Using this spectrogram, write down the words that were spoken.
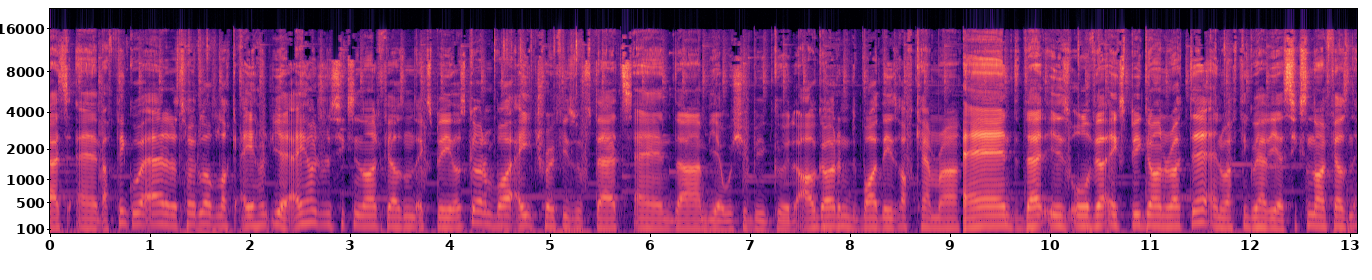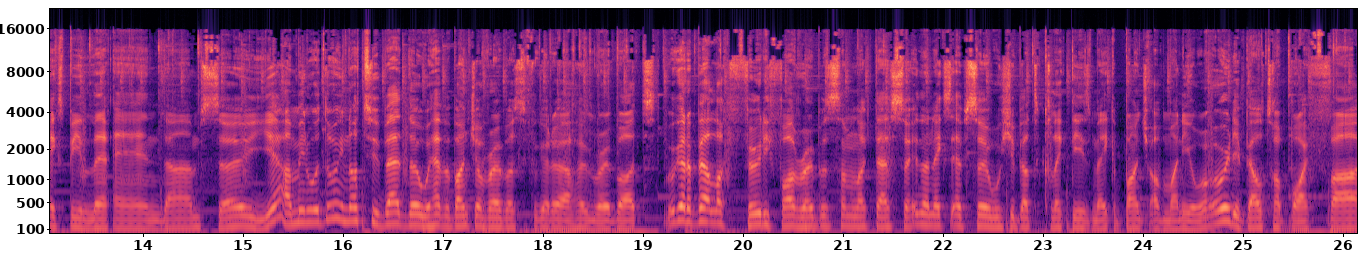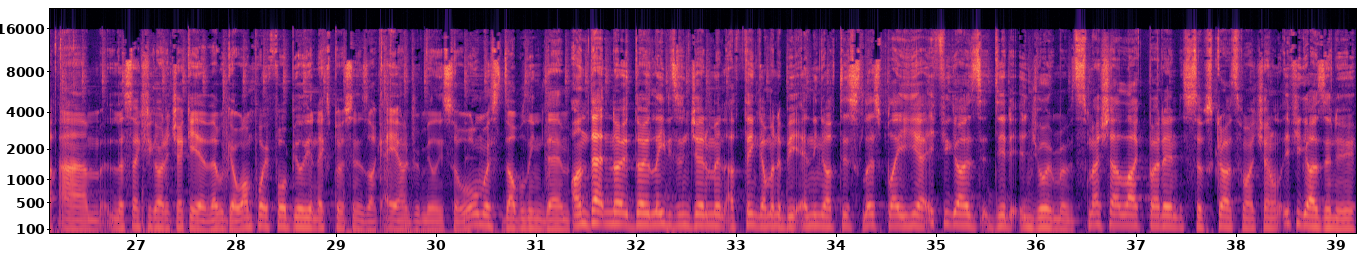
that and I think we're at a total of like 800 yeah 869,000 XP let's go and buy eight trophies with that and um, yeah we should be good. I'll go and buy these off camera and that is all of our XP gone right there and I think we have yeah 69,000 XP left and um, so yeah I mean we're doing not too bad though. We have a bunch of robots. If we go to our home robot we got about like 35 robots something like that. So in the next episode we should be able to collect these make a bunch of money. We're already baltop by far. Um let's actually go and check it. Yeah there we go. 1.4 billion next person is like 800 million so almost doubling them. On that note though, ladies and gentlemen, I think I'm going to be ending off this Let's Play here. If you guys did enjoy, remember to smash that like button, subscribe to my channel if you guys are new,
